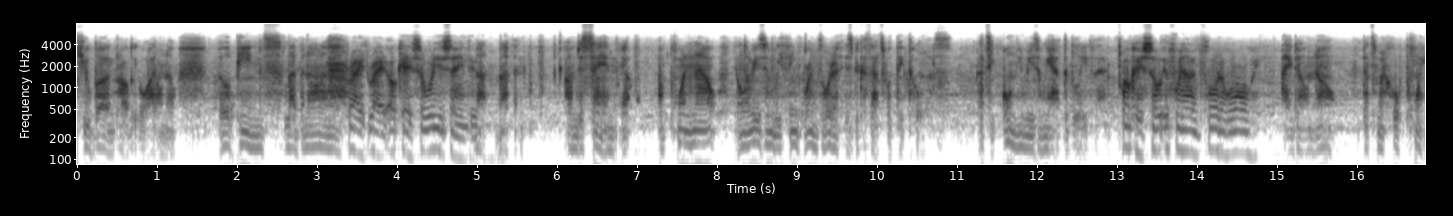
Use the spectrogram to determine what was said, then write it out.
Cuba, and probably, oh, I don't know, Philippines, Lebanon. Right, right. Okay, so what are you saying, dude? Not, nothing. I'm just saying, yeah, I'm pointing out the only reason we think we're in Florida is because that's what they told us. That's the only reason we have to believe that. Okay, so if we're not in Florida, where are we? I don't know. That's my whole point.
